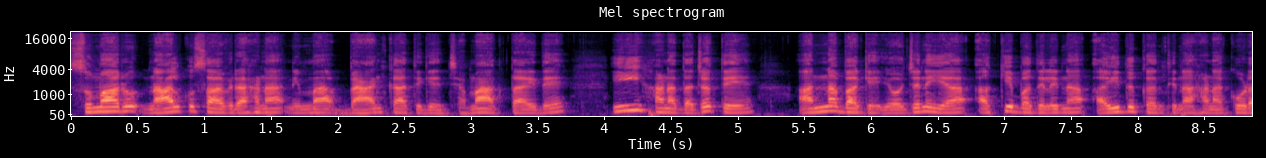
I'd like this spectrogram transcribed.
ಸುಮಾರು ನಾಲ್ಕು ಸಾವಿರ ಹಣ ನಿಮ್ಮ ಬ್ಯಾಂಕ್ ಖಾತೆಗೆ ಜಮಾ ಆಗ್ತಾ ಇದೆ. ಈ ಹಣದ ಜೊತೆ ಅನ್ನಭಾಗ್ಯ ಯೋಜನೆಯ ಅಕ್ಕಿ ಬದಲಿನ ಐದು ಕಂತಿನ ಹಣ ಕೂಡ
